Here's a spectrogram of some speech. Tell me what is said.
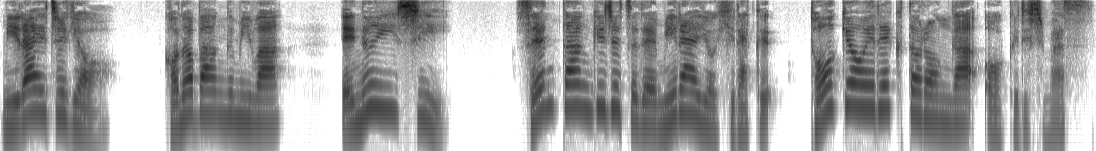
未来授業。この番組は NEC 先端技術で未来を開く東京エレクトロンがお送りします。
